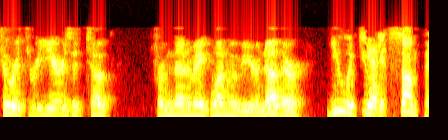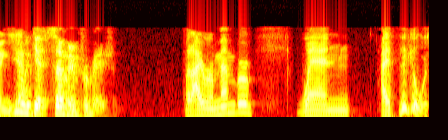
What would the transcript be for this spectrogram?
two or three years it took from them to make one movie or another, you would You get, would get something, you yes. would get some information. But I remember when I think it was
